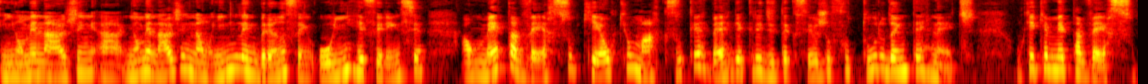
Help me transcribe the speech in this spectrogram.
em homenagem a, em homenagem não, em lembrança ou em referência ao metaverso, que é o que o Mark Zuckerberg acredita que seja o futuro da internet. O que, que é metaverso?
